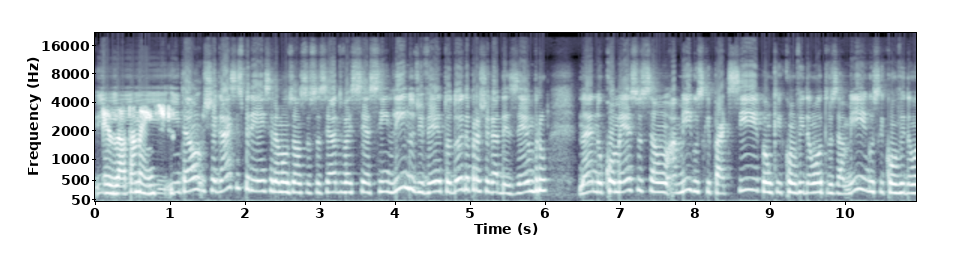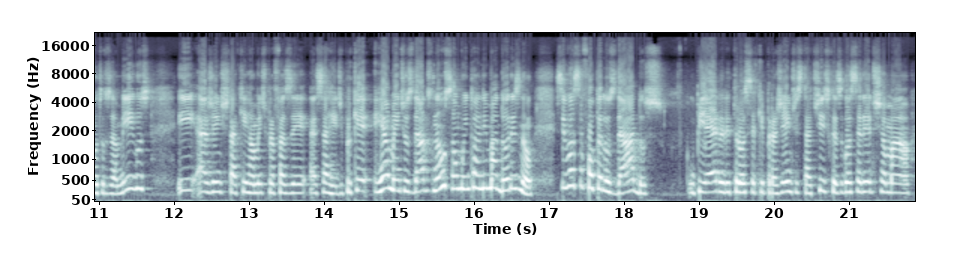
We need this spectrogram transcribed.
E, Exatamente. então, chegar essa experiência na mão dos nossos associados vai ser assim, lindo de ver. Tô doida para chegar dezembro, né? No começo são amigos que participam, que convidam outros amigos, que convidam outros amigos, e a gente está aqui realmente para fazer essa rede, porque realmente os dados não são muito animadores não. Se você for pelos dados, o Pierre ele trouxe aqui pra gente estatísticas. Gostaria de chamar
